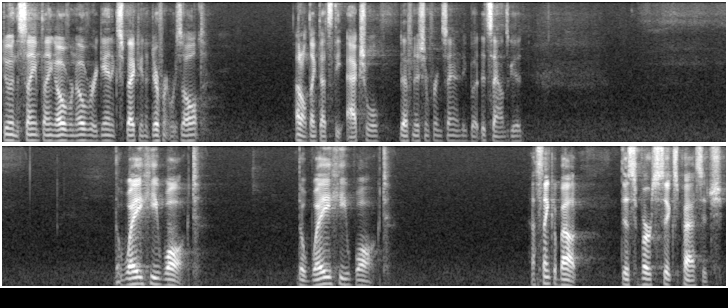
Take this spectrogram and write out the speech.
doing the same thing over and over again, expecting a different result. I don't think that's the actual definition for insanity, but it sounds good. The way he walked, the way he walked. I think about this verse 6 passage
